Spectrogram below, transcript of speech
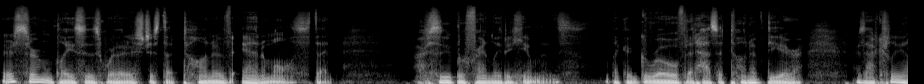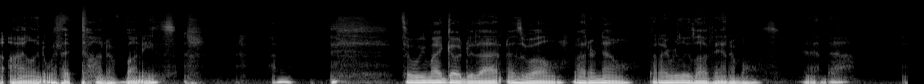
There's certain places where there's just a ton of animals that are super friendly to humans, like a grove that has a ton of deer. There's actually an island with a ton of bunnies. so we might go to that as well. I don't know, but I really love animals. And, uh,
